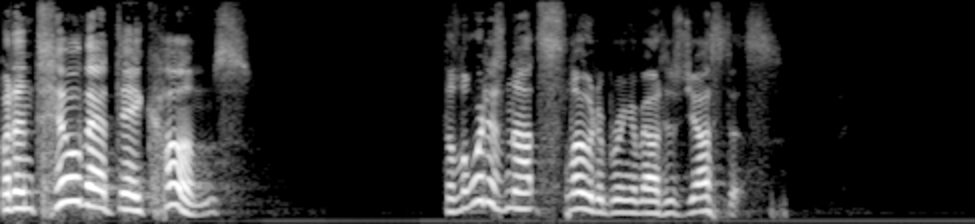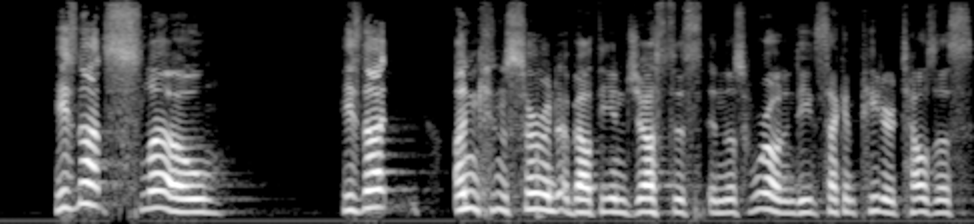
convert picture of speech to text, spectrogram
But until that day comes, the Lord is not slow to bring about his justice. He's not slow, he's not unconcerned about the injustice in this world. Indeed, 2 Peter tells us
